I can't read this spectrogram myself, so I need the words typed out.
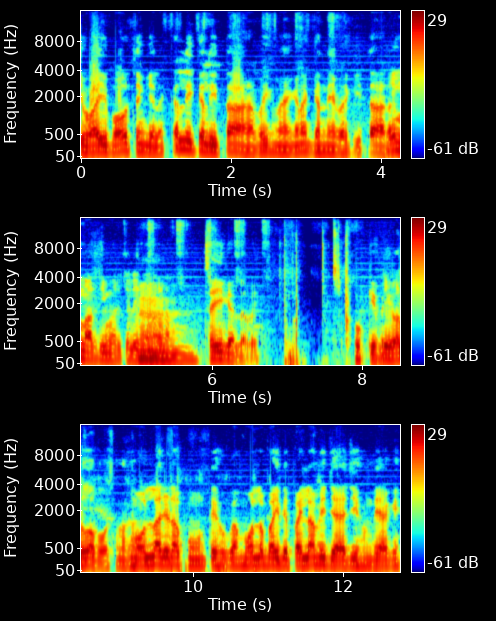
ਚਵਾਈ ਬਹੁਤ ਚੰਗੀ ਲੈ ਕੱਲੀ ਕੱਲੀ ਧਾਰ ਆ ਬਈ ਮੈਂ ਕਹਿੰਦਾ ਗੰਨੇ ਵਰਗੀ ਧਾਰ। ਇਹ ਮਰਜ਼ੀ ਮਰ ਚੱਲੇ ਹਮ, ਸਹੀ ਗੱਲ ਆ ਬਈ। ਓਕੇ ਬਈ। ਇਹ ਵਾਲੂਆ ਬਹੁਤ ਸੋਹਣਾ ਮੁੱਲ ਆ ਜਿਹੜਾ ਫੋਨ ਤੇ ਹੋਊਗਾ ਮੁੱਲ ਬਾਈ ਦੇ ਪਹਿਲਾਂ ਵੀ ਜਾਇਜ਼ ਹੀ ਹੁੰਦੇ ਆਗੇ।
